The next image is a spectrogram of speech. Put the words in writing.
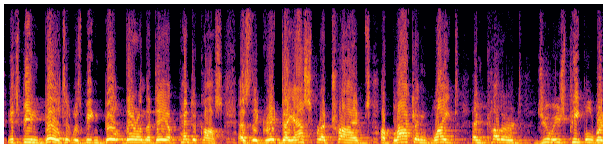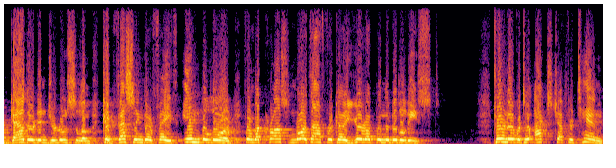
It's being built. It was being built there on the day of Pentecost as the great diaspora tribes of black and white and colored Jewish people were gathered in Jerusalem, confessing their faith in the Lord from across North Africa, Europe, and the Middle East. Turn over to Acts chapter 10,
